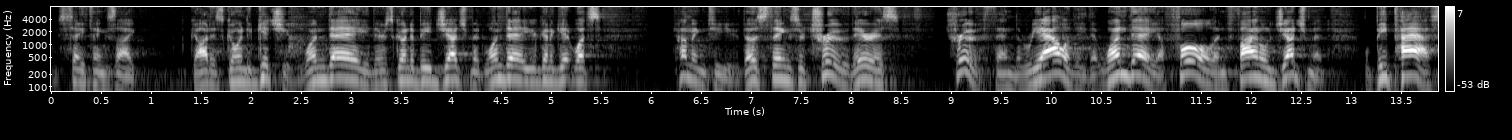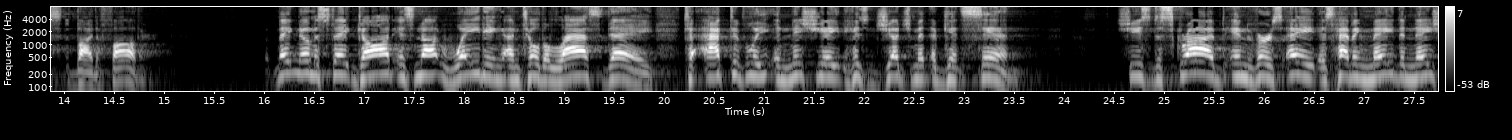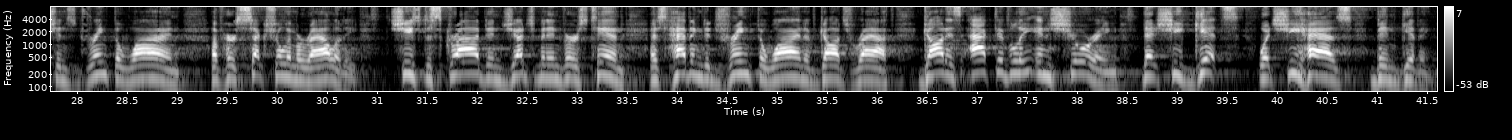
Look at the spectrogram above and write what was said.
We say things like, God is going to get you. One day there's going to be judgment. One day you're going to get what's coming to you. Those things are true. There is truth and the reality that one day a full and final judgment will be passed by the Father. Make no mistake, God is not waiting until the last day to actively initiate his judgment against sin. She's described in verse 8 as having made the nations drink the wine of her sexual immorality. She's described in judgment in verse 10 as having to drink the wine of God's wrath. God is actively ensuring that she gets what she has been giving.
